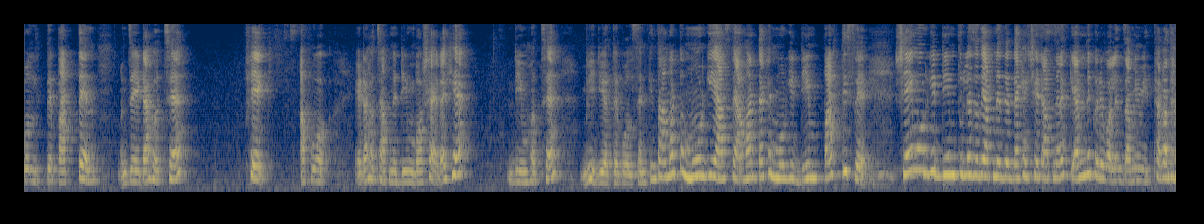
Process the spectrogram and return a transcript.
বলতে পারতেন যে এটা হচ্ছে ফেক আপু, এটা হচ্ছে আপনি ডিম বসায় রেখে, ডিম হচ্ছে ভিডিওতে বলছেন, কিন্তু আমার তো মুরগি আছে, আমার দেখেন মুরগির ডিম পারতিছে সেই মুরগির ডিম তুলে যদি আপনাদের দেখাই, সেটা আপনারা কেমনে করে বলেন যে আমি মিথ্যা কথা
